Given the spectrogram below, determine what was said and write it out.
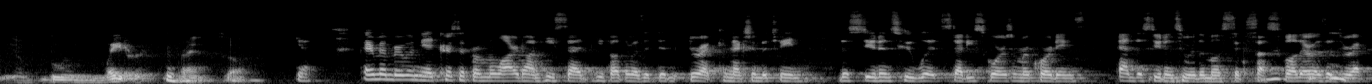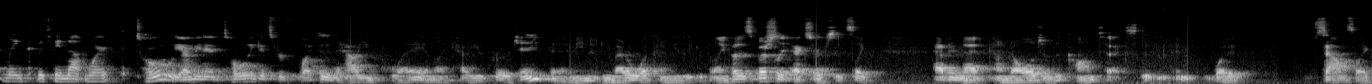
you know, bloom later, mm-hmm. right? So. Yeah. I remember when we had Christopher Millard on, he said he felt there was a direct connection between the students who would study scores and recordings and the students who were the most successful. There was a direct link between that work. Totally. I mean, it totally gets reflected in how you play and like how you approach anything. I mean, no matter what kind of music you're playing, but especially excerpts, it's like having that kind of knowledge of the context and, and what it sounds like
